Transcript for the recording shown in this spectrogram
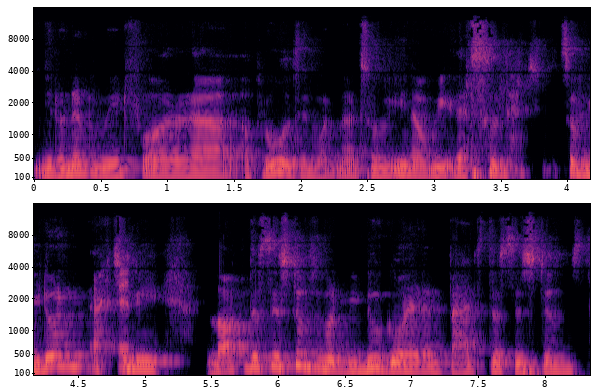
you don't have to wait for uh, approvals and whatnot. So you know, we that's so that's, so we don't actually lock the systems, but we do go ahead and patch the systems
